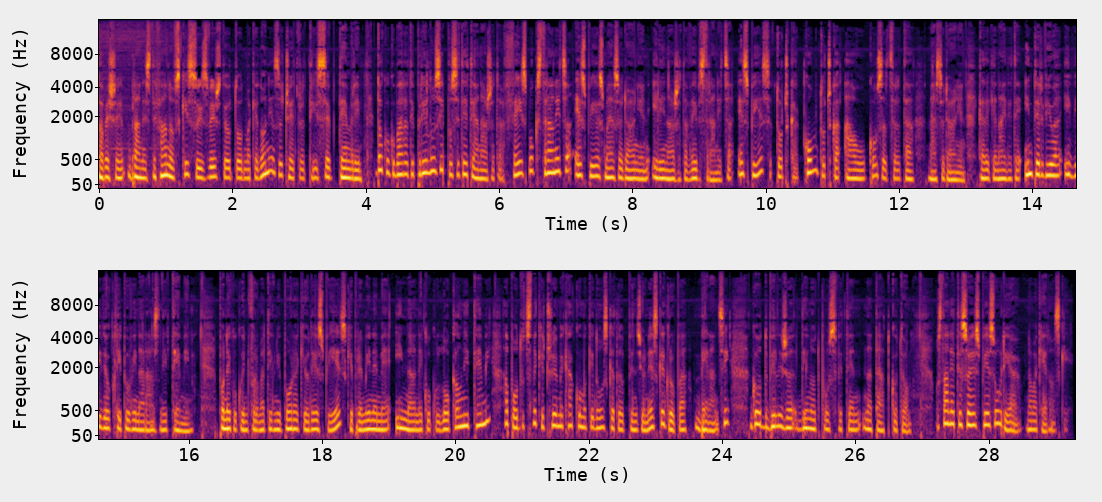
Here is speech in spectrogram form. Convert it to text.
Тоа беше Бране Стефановски со извештајот од Македонија за 4 септември. Доколку барате прилози, посетете ја нашата Facebook страница SPS Macedonian или нашата веб страница sps.com.au косацрта Macedonian, каде ќе најдете интервјуа и видеоклипови на разни теми. По неколку информативни пораки од SPS ќе преминеме и на неколку локални теми, а подоцна ќе чуеме како македонската пензионерска група Бенанци го одбележа денот посветен на таткото. Останете со SPS Урија на македонски.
